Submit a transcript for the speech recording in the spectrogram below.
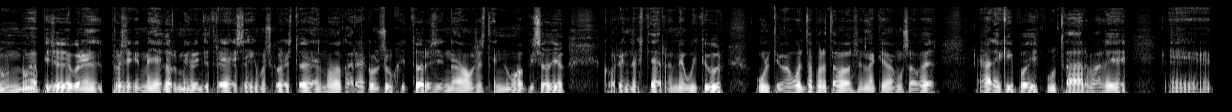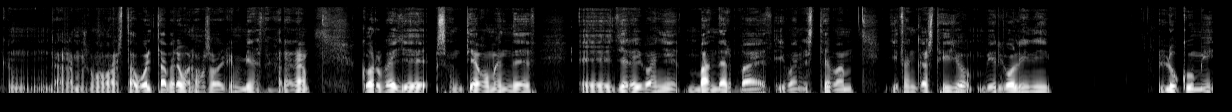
un nuevo episodio con el Project Media 2023. Seguimos con la historia del modo carrera con suscriptores y nada, vamos a este nuevo episodio corriendo este Renewy Tour. Última vuelta por etapas en la que vamos a ver al equipo disputar, ¿vale? Eh, ya sabemos cómo va esta vuelta, pero bueno, vamos a ver quién viene esta carrera. Corbelle, Santiago Méndez, eh, Jerey Báñez, Van der Iván Esteban, Izan Castillo, Virgolini, Lucumi,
